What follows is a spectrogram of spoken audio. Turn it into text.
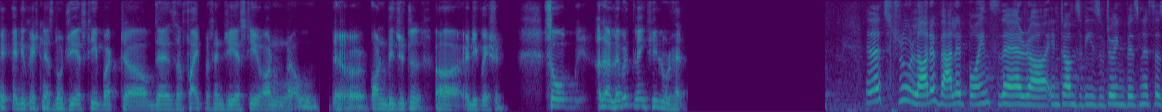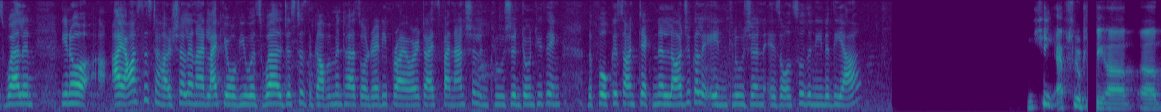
education has no GST, but uh, there's a 5% GST on um, uh, on digital uh, education. So a level playing field would help. Yeah, that's true. A lot of valid points there uh, in terms of ease of doing business as well. And, you know, I asked this to Harshal and I'd like your view as well. Just as the government has already prioritized financial inclusion, don't you think the focus on technological inclusion is also the need of the hour? Absolutely. Uh, uh,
